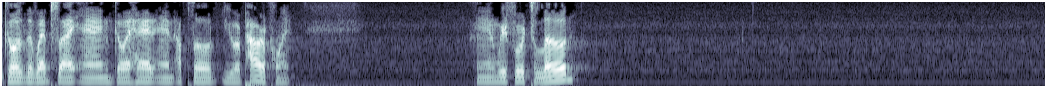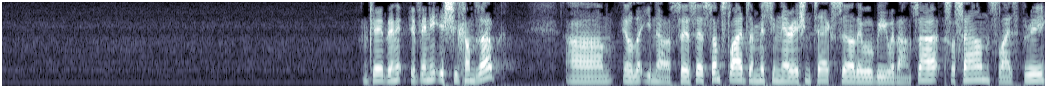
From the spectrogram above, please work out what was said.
go to the website and go ahead and upload your PowerPoint, and wait for it to load. Okay, then if any issue comes up, um, it'll let you know. So it says some slides are missing narration text, so they will be without sound. Slides three,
